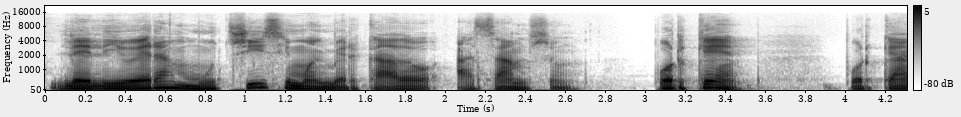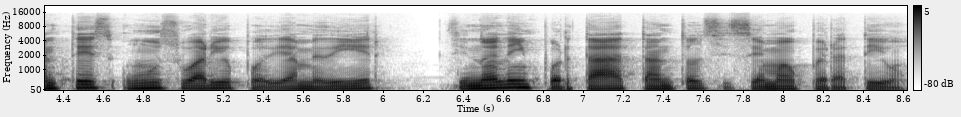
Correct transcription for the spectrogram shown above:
le libera muchísimo el mercado a Samsung. ¿Por qué? Porque antes un usuario podía medir si no le importaba tanto el sistema operativo,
